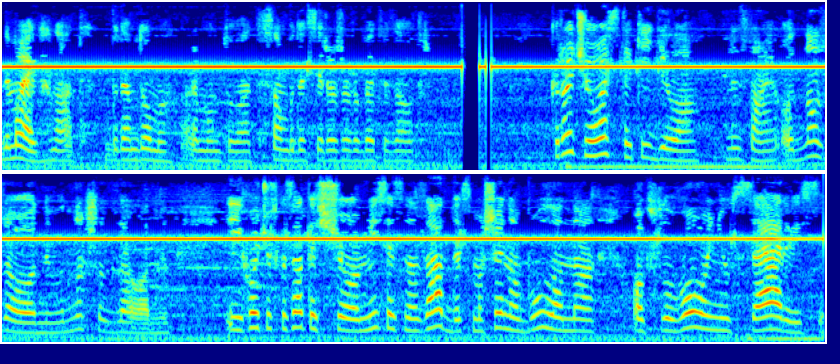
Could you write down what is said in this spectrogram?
немає як гнати. Будемо вдома ремонтувати. Сам буде Сережа робити завтра. Коротше, ось такі діла. Не знаю, одно за одним, одно що за. І хочу сказати, що місяць назад десь машина була на обслуговуванні в сервісі,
